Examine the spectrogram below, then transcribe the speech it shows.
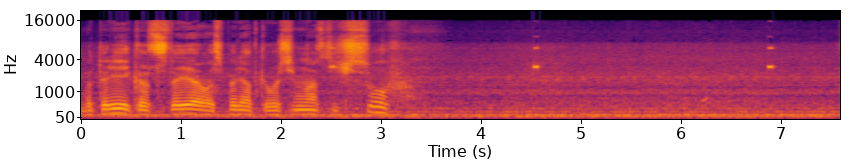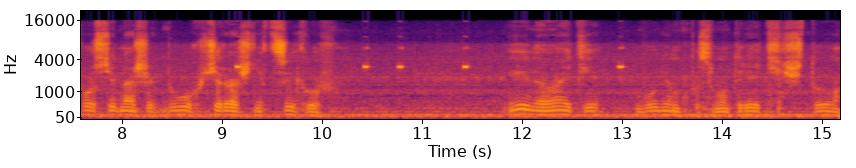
Батарейка отстоялась порядка 18 часов. После наших двух вчерашних циклов. И давайте будем посмотреть, что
